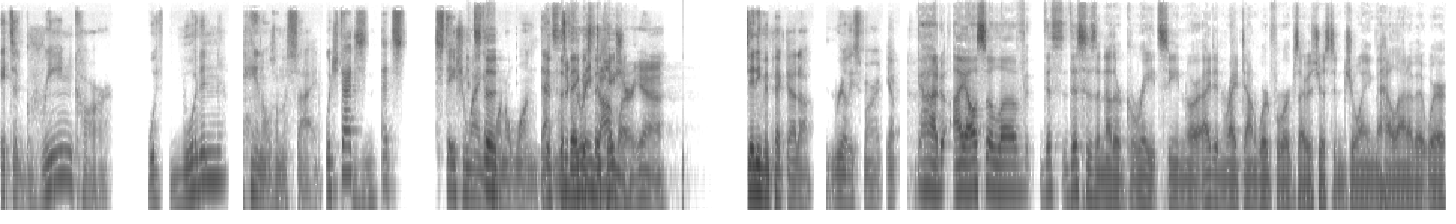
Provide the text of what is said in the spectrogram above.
It's a green car with wooden panels on the side, which that's Mhm. that's station It's wagon the- 101. That it's much. the a Vegas green vacation. Daimler, yeah. didn't even pick that up. Really smart. Yep. God, I also love this. This is another great scene where I didn't write down word for word because I was just enjoying the hell out of it. Where,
